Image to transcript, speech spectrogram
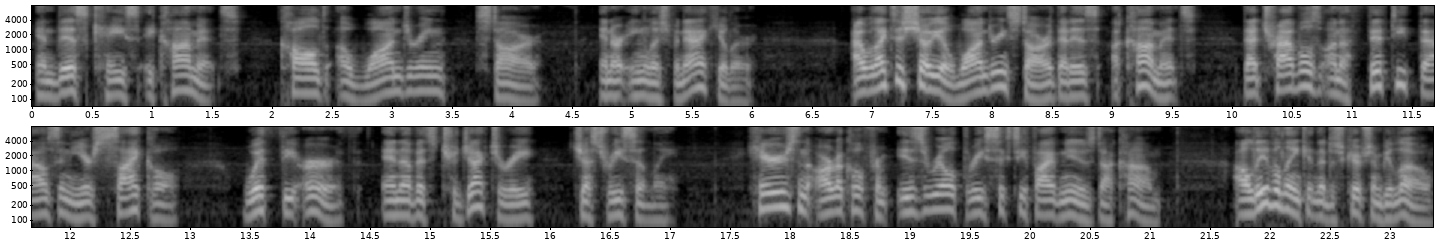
in this case, a comet, called a wandering star in our English vernacular. I would like to show you a wandering star that is a comet that travels on a 50,000 year cycle with the Earth and of its trajectory just recently. Here's an article from Israel365news.com. I'll leave a link in the description below.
